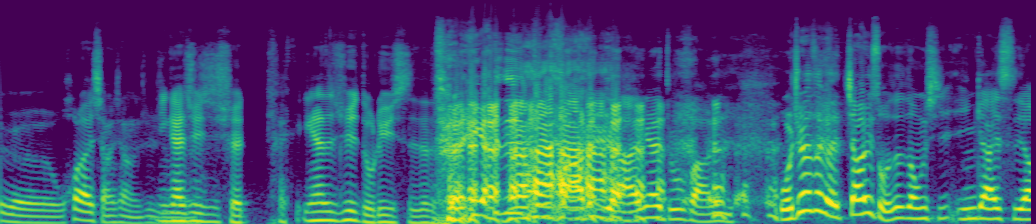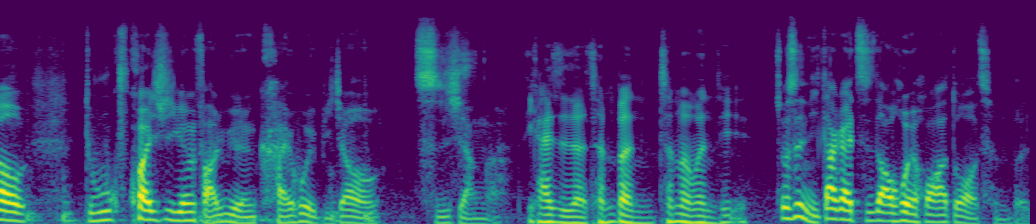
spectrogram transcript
那个我后来想想就应该去学，应该是去读律师的，对，应该是读法律啊，应该读法律。我觉得这个交易所这东西应该是要读会计跟法律的人开会比较。吃香了，一开始的成本成本问题，就是你大概知道会花多少成本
